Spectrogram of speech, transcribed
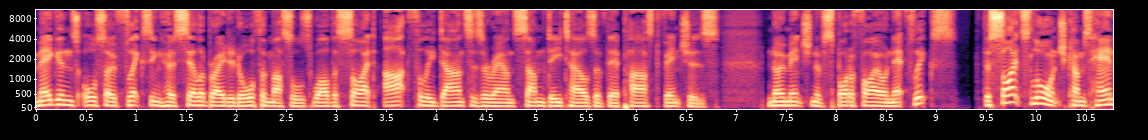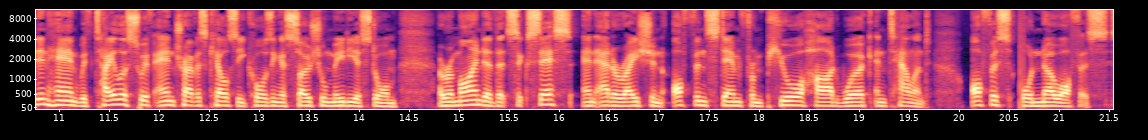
Meghan's also flexing her celebrated author muscles while the site artfully dances around some details of their past ventures. No mention of Spotify or Netflix. The site's launch comes hand in hand with Taylor Swift and Travis Kelce causing a social media storm, a reminder that success and adoration often stem from pure hard work and talent, office or no office.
